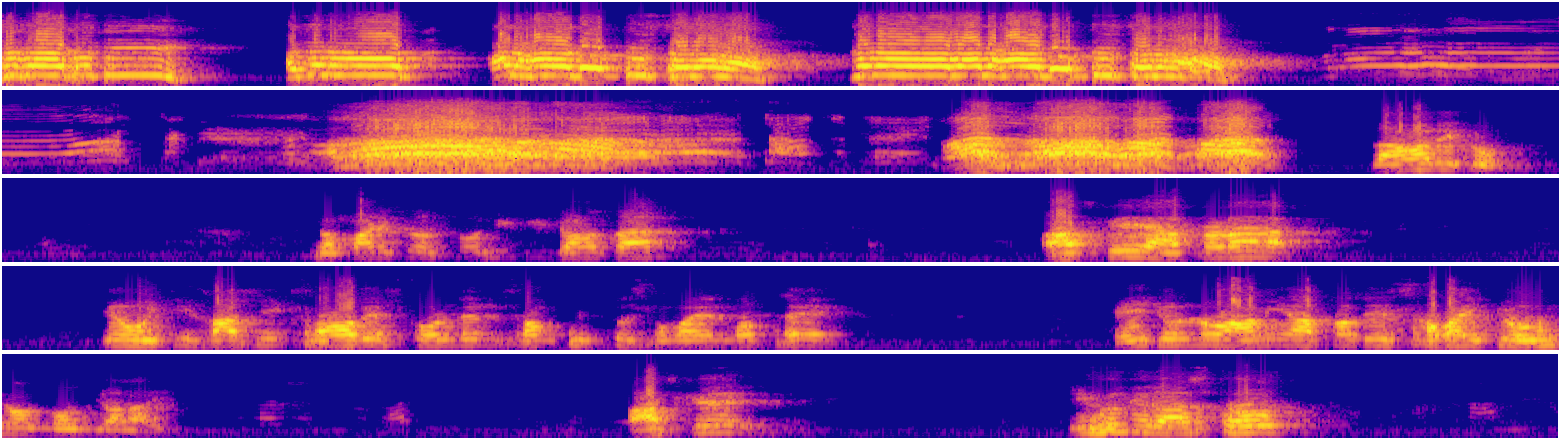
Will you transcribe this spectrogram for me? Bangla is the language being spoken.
সভাপতি, জনাব আলহাদ জনাব আলহাদ সম্মানিত শহীদ জনতা, আজকে আপনারা যে ঐতিহাসিক সমাবেশ করলেন সংক্ষিপ্ত সময়ের মধ্যে এই জন্য আমি আপনাদের সবাইকে অভিনন্দন জানাই। আজকে ইহুদি রাষ্ট্র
